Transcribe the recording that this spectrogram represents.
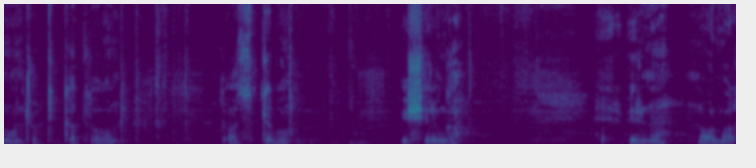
Aman çok dikkatli olun. Asitli bu. Bir şırınga. Her birine normal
